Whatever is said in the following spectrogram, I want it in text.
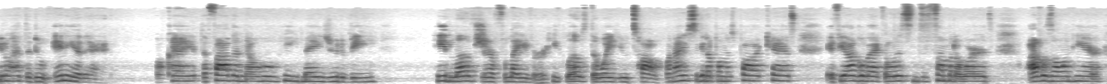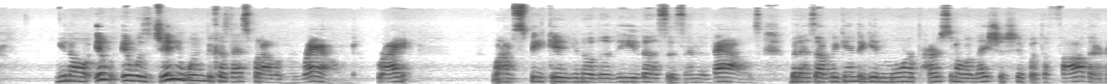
You don't have to do any of that. Okay? The Father know who He made you to be. He loves your flavor. He loves the way you talk. When I used to get up on this podcast, if y'all go back and listen to some of the words I was on here, you know, it it was genuine because that's what I was around, right? When I'm speaking, you know, the thee, thuses, and the thous. But as I begin to get more personal relationship with the Father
